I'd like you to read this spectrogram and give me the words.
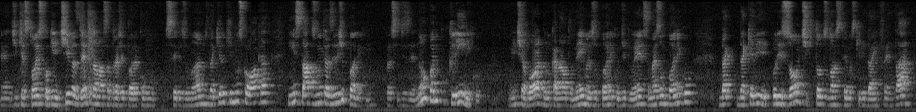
é, de questões cognitivas dentro da nossa trajetória como seres humanos, daquilo que nos coloca em estados muitas vezes de pânico, né, para se dizer. Não o pânico clínico, a gente aborda no canal também, mas o pânico de doença, mas um pânico da, daquele horizonte que todos nós temos que lidar e enfrentar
